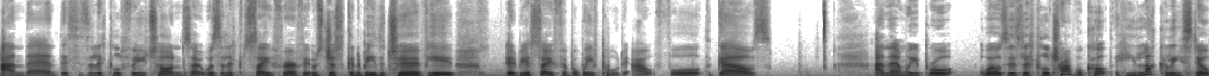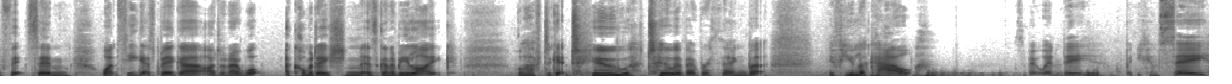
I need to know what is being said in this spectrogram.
And then this is a little futon so it was a little sofa. If it was just going to be the two of you it'd be a sofa but we've pulled it out for the girls. And then we brought Will's little travel cot that he luckily still fits in. Once he gets bigger I don't know what accommodation is going to be like we'll have to get two, two of everything. But if you look out, it's a bit windy, but you can see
